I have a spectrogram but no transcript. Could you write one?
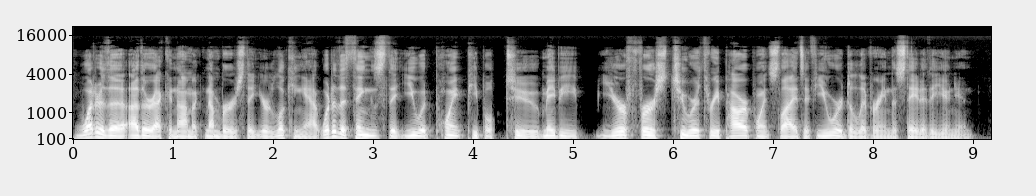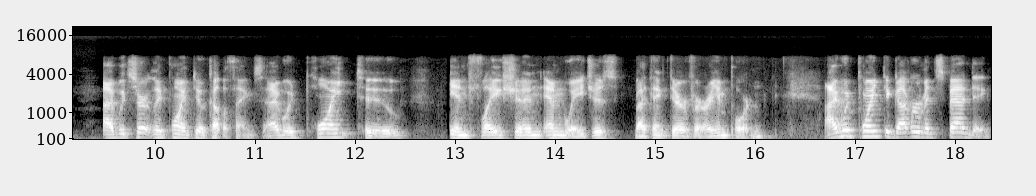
What are the other economic numbers that you're looking at? What are the things that you would point people to, maybe your first two or three PowerPoint slides if you were delivering the State of the Union? I would certainly point to a couple things. I would point to inflation and wages. I think they're very important. I would point to government spending,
